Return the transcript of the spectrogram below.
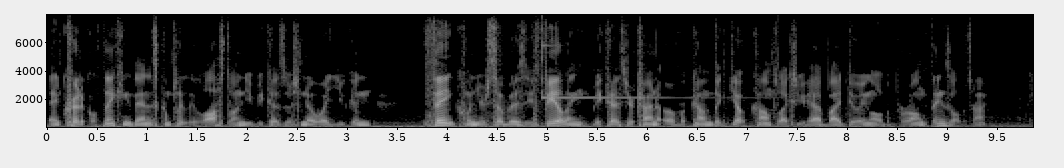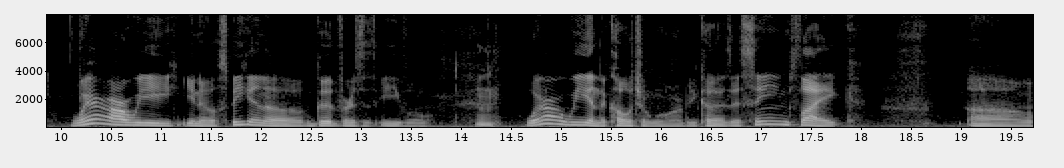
and critical thinking then is completely lost on you because there's no way you can think when you're so busy feeling because you're trying to overcome the guilt complex you have by doing all the wrong things all the time. Where are we, you know, speaking of good versus evil, Mm. where are we in the culture war? Because it seems like, um,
